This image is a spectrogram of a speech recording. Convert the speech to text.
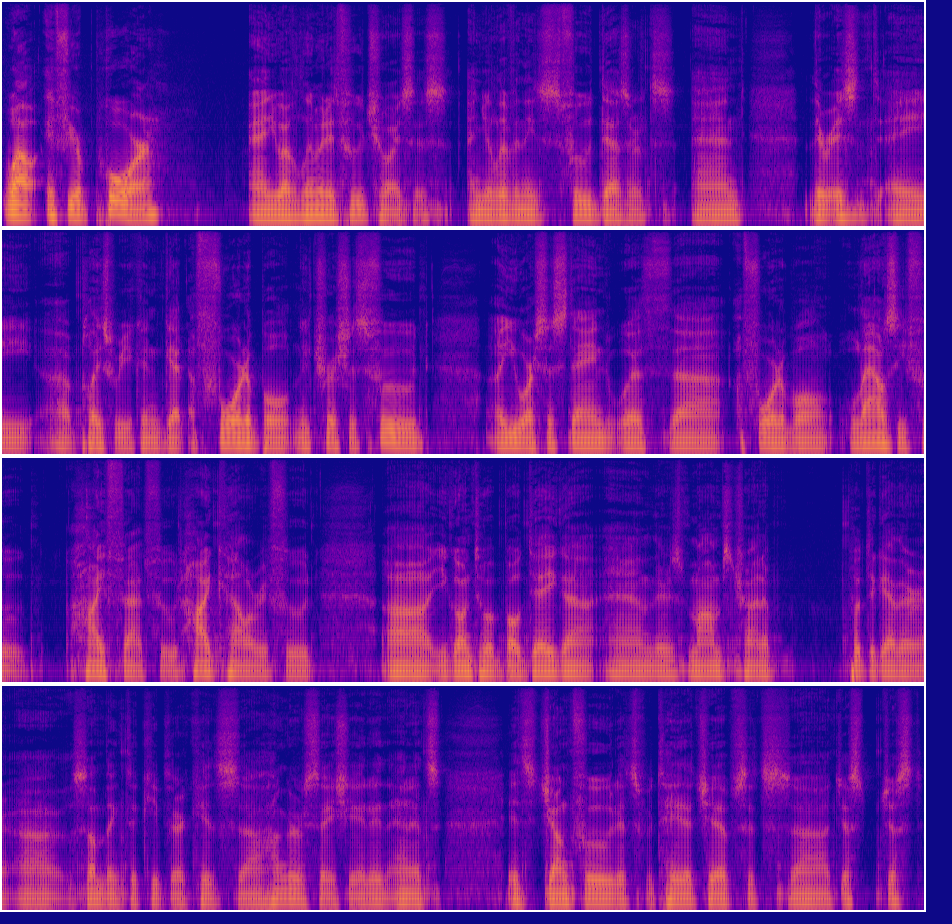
Well, if you're poor and you have limited food choices and you live in these food deserts and there isn't a, a place where you can get affordable, nutritious food, uh, you are sustained with uh, affordable, lousy food, high fat food, high calorie food. Uh, you go into a bodega and there's moms trying to put together uh, something to keep their kids uh, hunger satiated, and it's it's junk food, it's potato chips, it's uh, just just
